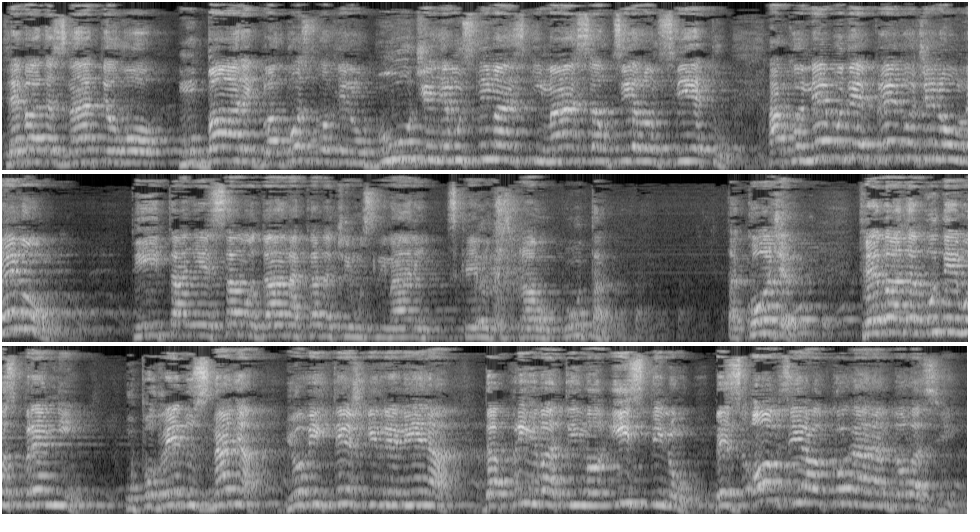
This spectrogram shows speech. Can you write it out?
treba da znate ovo mubarek, blagoslovljeno buđenje muslimanskih masa u cijelom svijetu. Ako ne bude predvođeno u lenom, pitanje je samo dana kada će muslimani skrenuti s pravog puta. Također, treba da budemo spremni u pogledu znanja i ovih teških vremena da prihvatimo istinu bez obzira od koga nam dolazi.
